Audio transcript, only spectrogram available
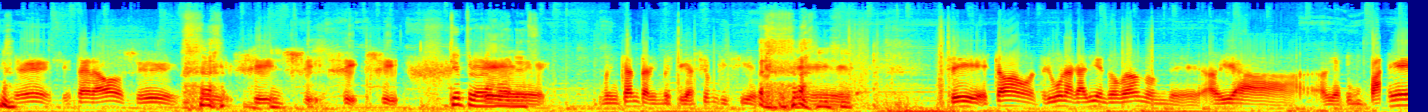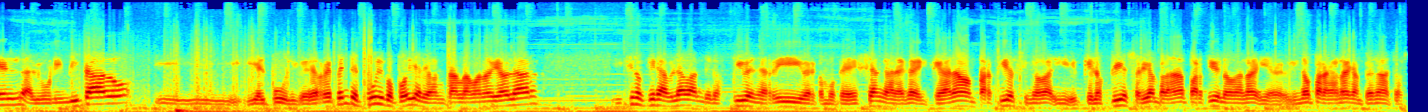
sí, sí, está grabado, sí, sí, sí, sí, sí, sí. ¿Qué programones? Eh, me encanta la investigación que hicieron. Eh, sí, estábamos en tribuna caliente, programa donde había, había un panel, algún invitado y, y el público. Y de repente el público podía levantar la mano y hablar. Y creo que era, hablaban de los pibes de River, como que decían que que ganaban partidos y, no, y que los pibes salían para ganar partidos y no, ganar, y, y no para ganar campeonatos.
